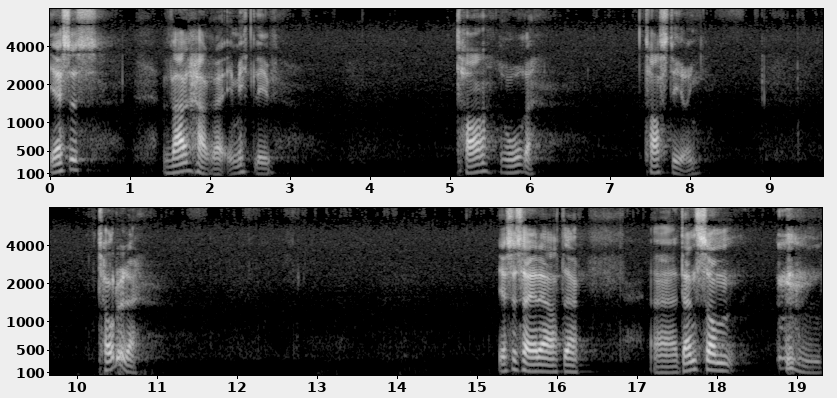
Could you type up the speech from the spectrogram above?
Jesus, vær herre i mitt liv. Ta roret. Ta styring. Tør du det? Jesus sier det at uh, den som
